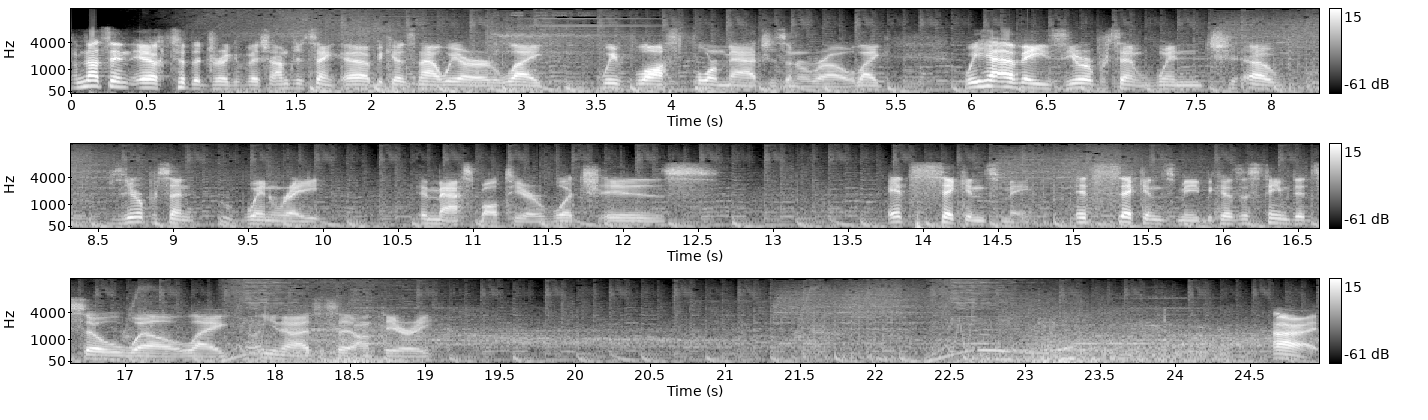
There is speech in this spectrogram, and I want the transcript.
I'm not saying ugh to the Dracovish, I'm just saying uh, because now we are, like, we've lost four matches in a row. Like, we have a 0% win, 0% uh, win rate in Master Ball tier, which is... It sickens me. It sickens me because this team did so well, like, you know, as I said, on theory. Alright.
